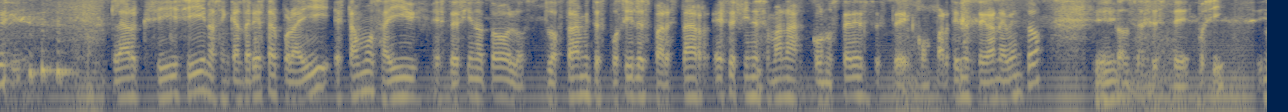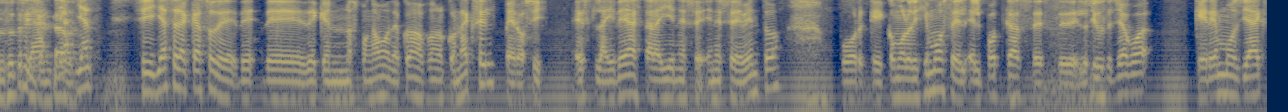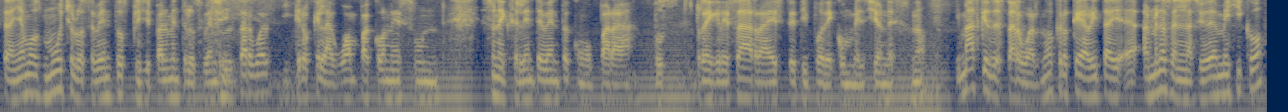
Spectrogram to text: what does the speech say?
Claro que sí, sí, nos encantaría estar por ahí. Estamos ahí este, haciendo todos los, los trámites posibles para estar ese fin de semana con ustedes, este, compartiendo este gran evento. Sí. Entonces, este, pues sí. sí. Nosotros Ya- encantados. ya- ya- sí, ya será caso de, de- de- de que nos pongamos de acuerdo con Axel, pero sí, es la idea estar ahí en ese, en ese evento, porque como lo dijimos, el, el podcast este, Los Hijos de Yagua, queremos ya, extrañamos mucho los eventos, principalmente los eventos Sí. de Star Wars, y creo que la WampaCon es un, es un excelente evento como para pues regresar a este tipo de convenciones, ¿no? Y más que es de Star Wars, ¿no? Creo que ahorita, eh, al menos en la Ciudad de México,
